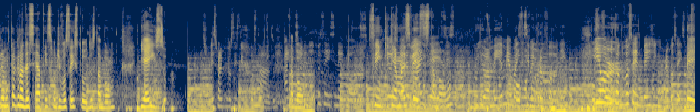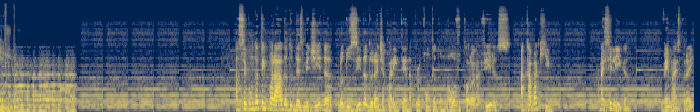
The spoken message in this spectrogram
Queria muito agradecer a atenção de vocês todos, tá bom? E é isso. Eu espero que vocês tenham gostado. A Tá gente bom. amou fazer esse negócio. Sim, que Eu tenha mais vezes, tá bom? Porque eu amei a minha voz nesse microfone. Por e eu amo todos vocês. Beijinho pra vocês. Beijo. A segunda temporada do Desmedida, produzida durante a quarentena por conta do novo coronavírus, acaba aqui. Mas se liga, vem mais por aí.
